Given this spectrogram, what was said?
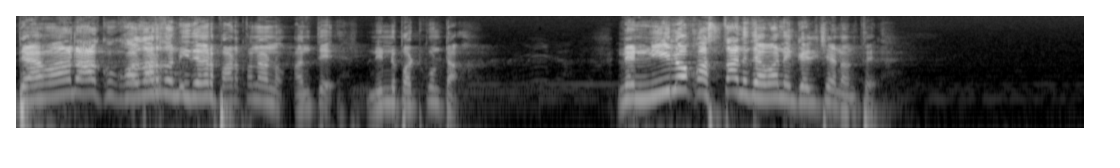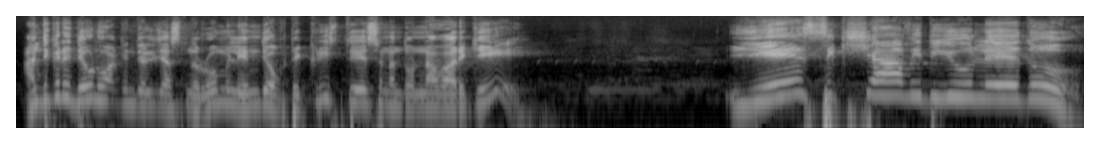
దేవా నాకు కుదరదు నీ దగ్గర పడుతున్నాను. అంతే. నిన్ను పట్టుకుంటా. నేను నీలోకి వస్తాను దేవా నేను గెలిచాను అంతే. అందుకనే దేవుడు వాక్యం తెలియజేస్తుంది. రోమిలు ఎనిమిది ఒకటి క్రీస్తు చేసినంత ఉన్న వారికి ఏ శిక్షా విధియు లేదు.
